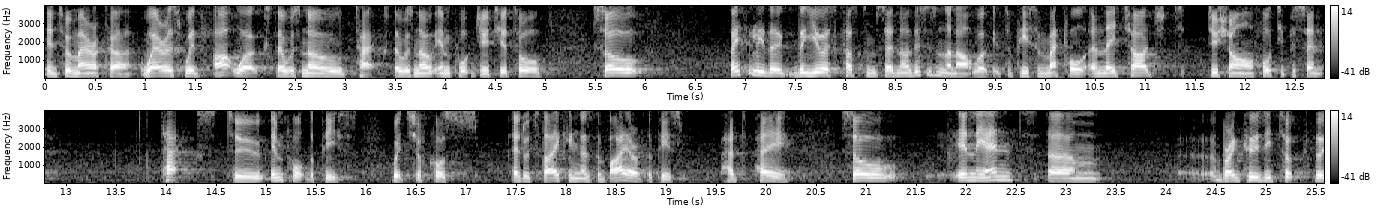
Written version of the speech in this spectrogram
into America, whereas with artworks there was no tax, there was no import duty at all. So basically the, the US customs said, no, this isn't an artwork, it's a piece of metal. And they charged Duchamp 40% tax to import the piece, which of course Edward Steichen, as the buyer of the piece, had to pay. So in the end, um, Brancusi took the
